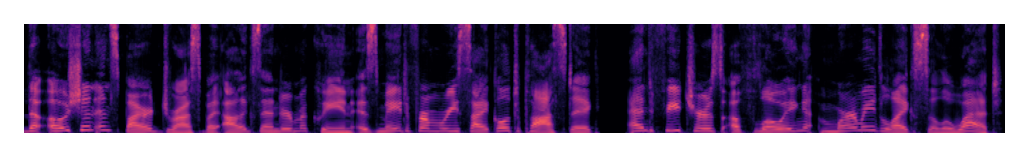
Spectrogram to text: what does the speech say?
The Ocean Inspired Dress by Alexander McQueen is made from recycled plastic and features a flowing, mermaid like silhouette.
